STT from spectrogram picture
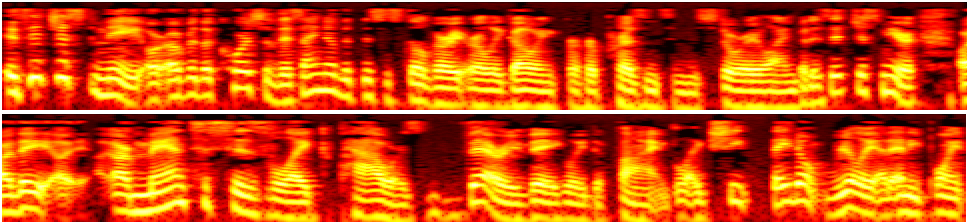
is it just me, or over the course of this, I know that this is still very early going for her presence in the storyline, but is it just me, or are they, uh, are Mantis's like powers very vaguely defined? Like she, they don't really at any point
